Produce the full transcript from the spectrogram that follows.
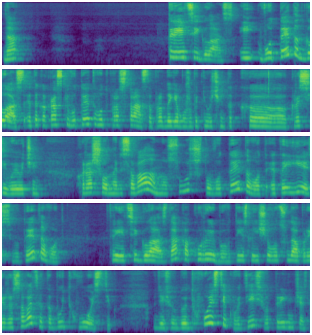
Да? Третий глаз. И вот этот глаз, это как раз вот это вот пространство. Правда, я, может быть, не очень так э, красиво и очень хорошо нарисовала, но суть, что вот это вот, это и есть вот это вот – третий глаз, да, как у рыбы. Вот если еще вот сюда пририсовать, это будет хвостик. Здесь вот будет хвостик, вот здесь вот передняя часть.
